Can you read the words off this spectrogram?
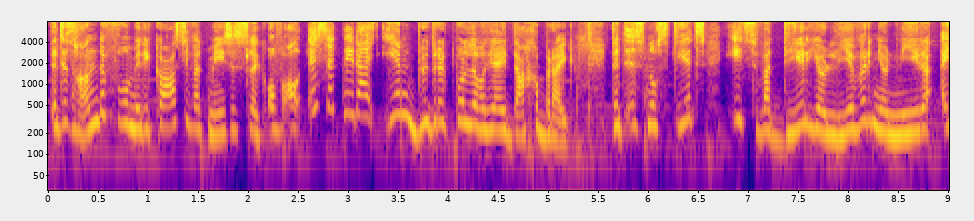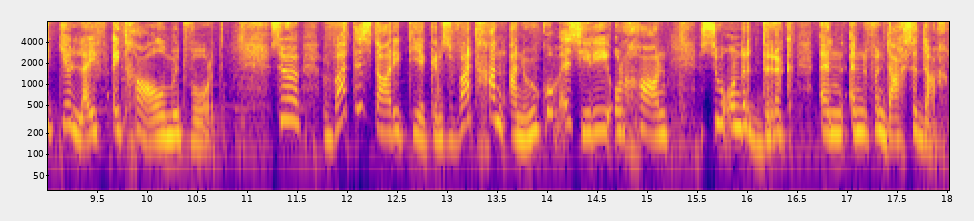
Dit is handevol medikasie wat mense sluk of al is dit net daai een bloeddrukpille wat jy 'n dag gebruik. Dit is nog steeds iets wat deur jou lewer en jou niere uit jou lyf uitgehaal moet word. So, wat is daardie tekens? Wat gaan aan? Hoekom is hierdie orgaan so onder druk in in vandag se dag?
